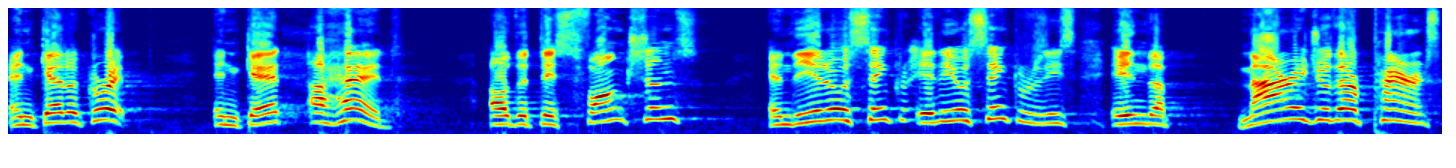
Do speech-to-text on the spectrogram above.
and get a grip and get ahead of the dysfunctions and the idiosyncrasies in the marriage of their parents,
